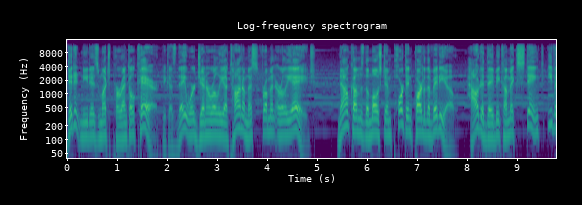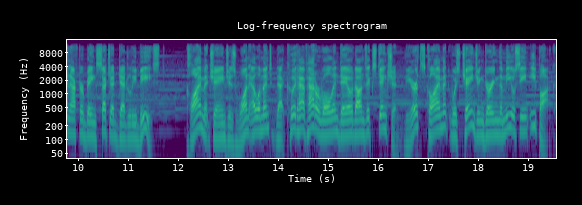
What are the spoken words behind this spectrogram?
didn't need as much parental care because they were generally autonomous from an early age. Now comes the most important part of the video. How did they become extinct even after being such a deadly beast? Climate change is one element that could have had a role in Daeodon's extinction. The Earth's climate was changing during the Miocene epoch,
